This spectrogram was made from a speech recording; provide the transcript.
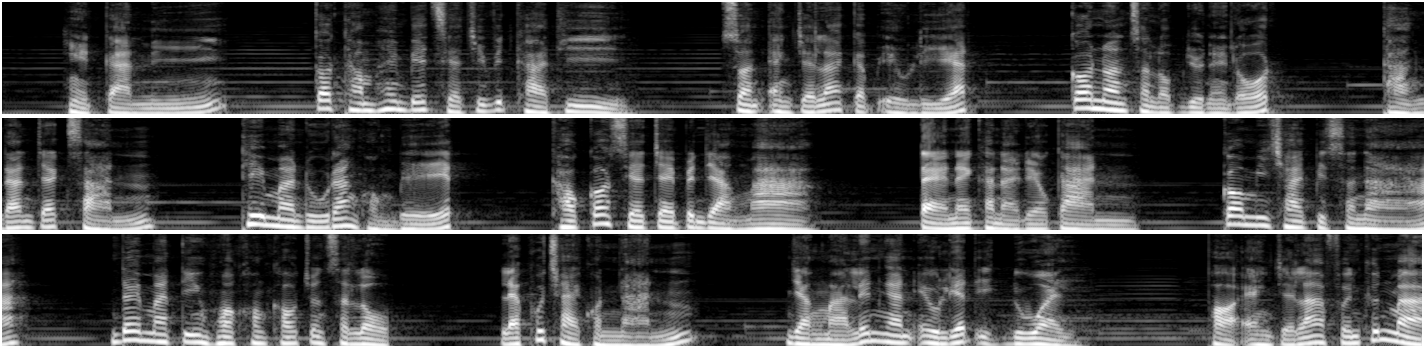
ๆ เหตุการณ์นี้ก็ทำให้เบสเสียชีวิตคาที่ ส่วนแองเจล่ากับเอลเลียตก็นอนสลบอยู่ในรถ ทางด้านแจ็คสันที่มาดูร่างของเบส เขาก็เสียใจเป็นอย่างมาก แต่ในขณะเดียวกัน ก็มีชายปริศนา ได้มาตีหัวของเขาจนสลบ และผู้ชายคนนั้นยังมาเล่นงานเอลเลียตอีกด้วย พอแองเจล่าฟื้นขึ้นมา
